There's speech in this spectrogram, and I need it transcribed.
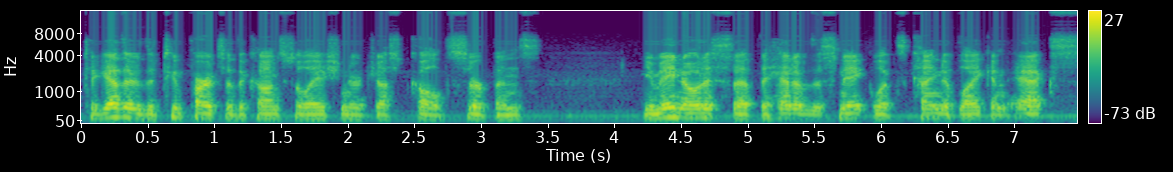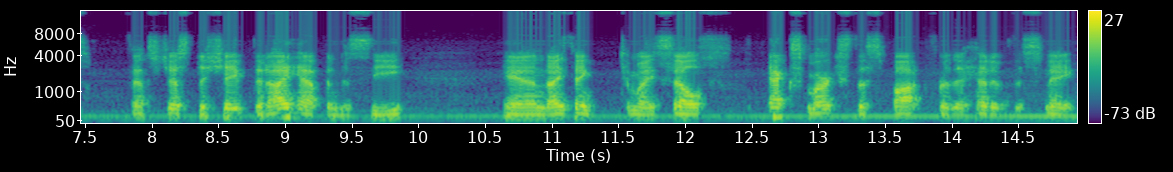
Together, the two parts of the constellation are just called serpens. You may notice that the head of the snake looks kind of like an X. That's just the shape that I happen to see. And I think to myself, X marks the spot for the head of the snake.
